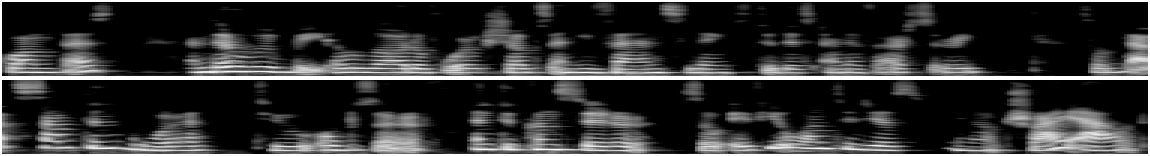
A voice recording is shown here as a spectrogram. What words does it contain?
contest, and there will be a lot of workshops and events linked to this anniversary. So that's something worth to observe and to consider. So if you want to just, you know, try out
